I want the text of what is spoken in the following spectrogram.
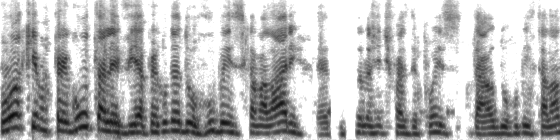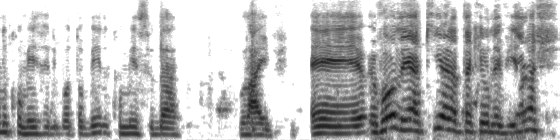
Bom, aqui uma pergunta, Levi. A pergunta é do Rubens Cavalari. É, a gente faz depois, tá? O do Rubens está lá no começo, ele botou bem no começo da live. É, eu vou ler aqui, até que o Levi acha.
